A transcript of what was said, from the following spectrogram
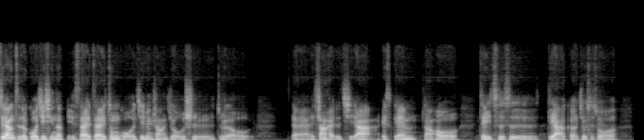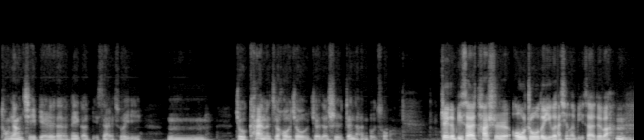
这样子的国际型的比赛，在中国基本上就是只有，呃，上海的起亚 X Game，然后这一次是第二个，就是说同样级别的那个比赛，所以，嗯，就看了之后就觉得是真的很不错。这个比赛它是欧洲的一个大型的比赛，对吧？嗯，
